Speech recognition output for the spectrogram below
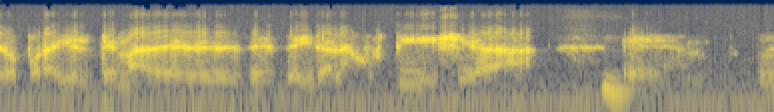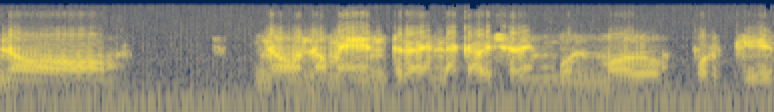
pero por ahí el tema de, ir a la justicia eh, no no no me entra en la cabeza de ningún modo porque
